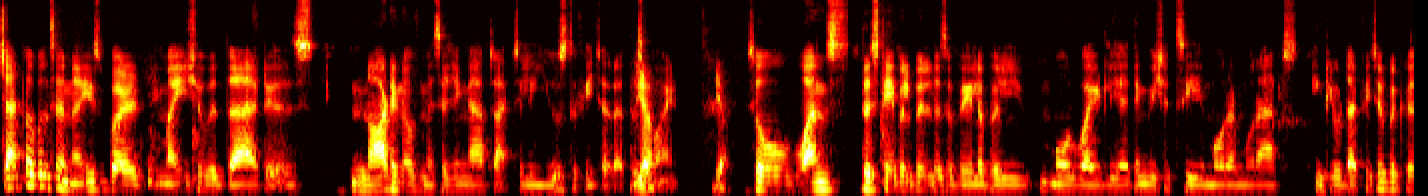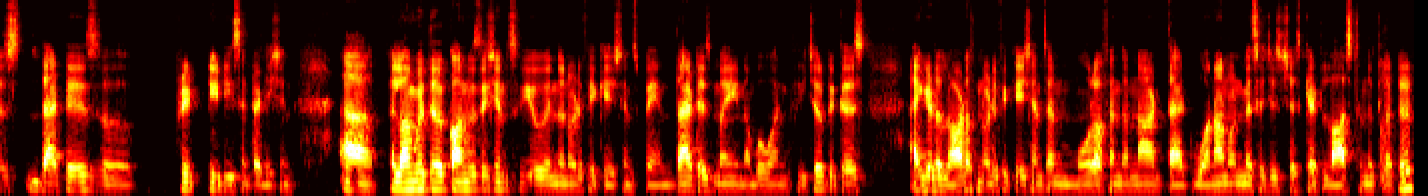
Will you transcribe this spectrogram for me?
chat bubbles are nice, but my issue with that is not enough messaging apps actually use the feature at this Yeah. point. Yeah. So once the stable build is available more widely, I think we should see more and more apps include that feature because that is a pretty decent addition. Uh, along with the conversations view in the notifications pane, that is my number one feature because I get a lot of notifications, and more often than not, that one-on-one messages just get lost in the clutter.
